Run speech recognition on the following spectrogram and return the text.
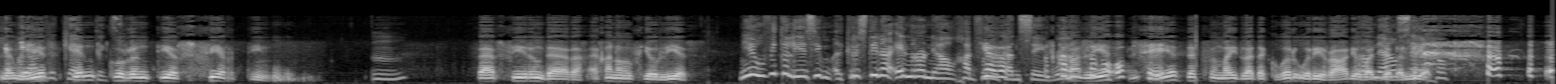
Nou lees 1 Korintiërs 14. Mm. Vers 34. Ek gaan nou vir jou lees. Nee, hoef jy te lees nie. Christina en Ronel gaan vir ja, my kan sê. Kan maar lees, lees dit vir my dat ek hoor oor die radio Ronel wat jy lees.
